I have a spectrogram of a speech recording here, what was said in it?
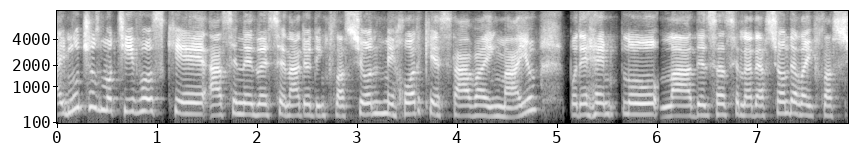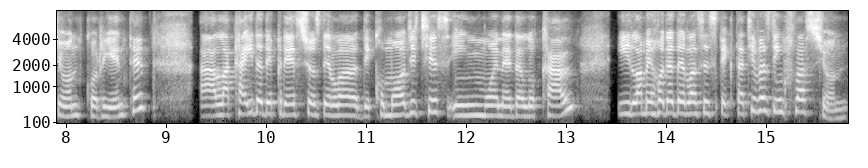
Hay muchos motivos que hacen el escenario de inflación mejor que estaba en mayo. Por ejemplo, la desaceleración de la inflación corriente, uh, la caída de precios de, la, de commodities en moneda local y la mejora de las expectativas de inflación.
